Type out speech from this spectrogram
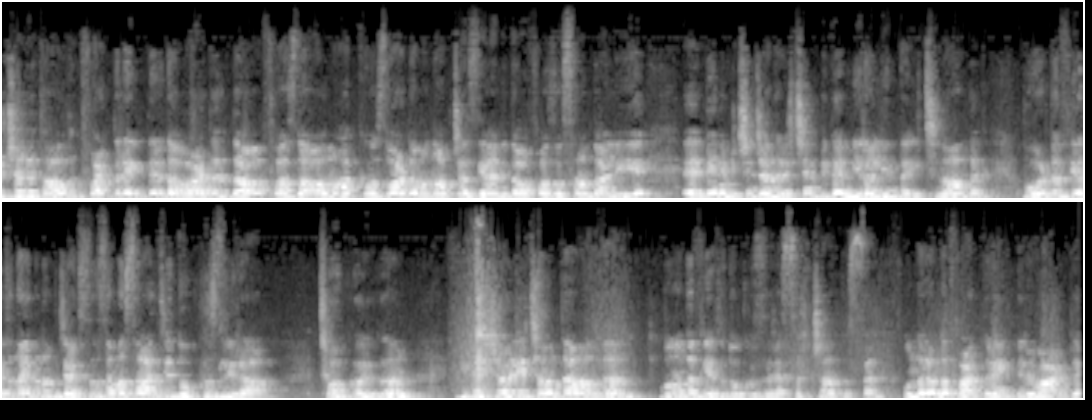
3 adet aldık. Farklı renkleri de vardı. Daha fazla alma hakkımız vardı ama ne yapacağız yani daha fazla sandalyeyi? E, benim için, Caner için bir de Miralinda için aldık. Bu arada fiyatına inanamayacaksınız ama sadece 9 lira. Çok uygun. Bir de şöyle çanta aldım. Bunun da fiyatı 9 lira. Sırt çantası. Bunların da farklı renkleri vardı.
